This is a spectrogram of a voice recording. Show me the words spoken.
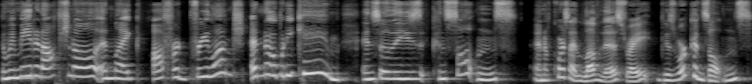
And we made it optional and like offered free lunch and nobody came. And so these consultants, and of course I love this, right? Because we're consultants,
